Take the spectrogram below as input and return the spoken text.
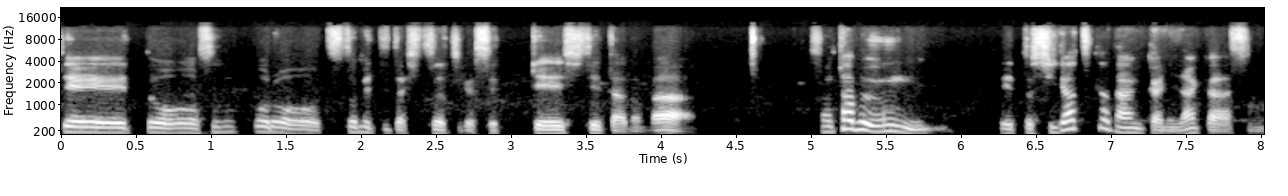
で、えっと、その頃、勤めてた人たちが設定してたのが、その多分、えっと、4月かなんかになんか、その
